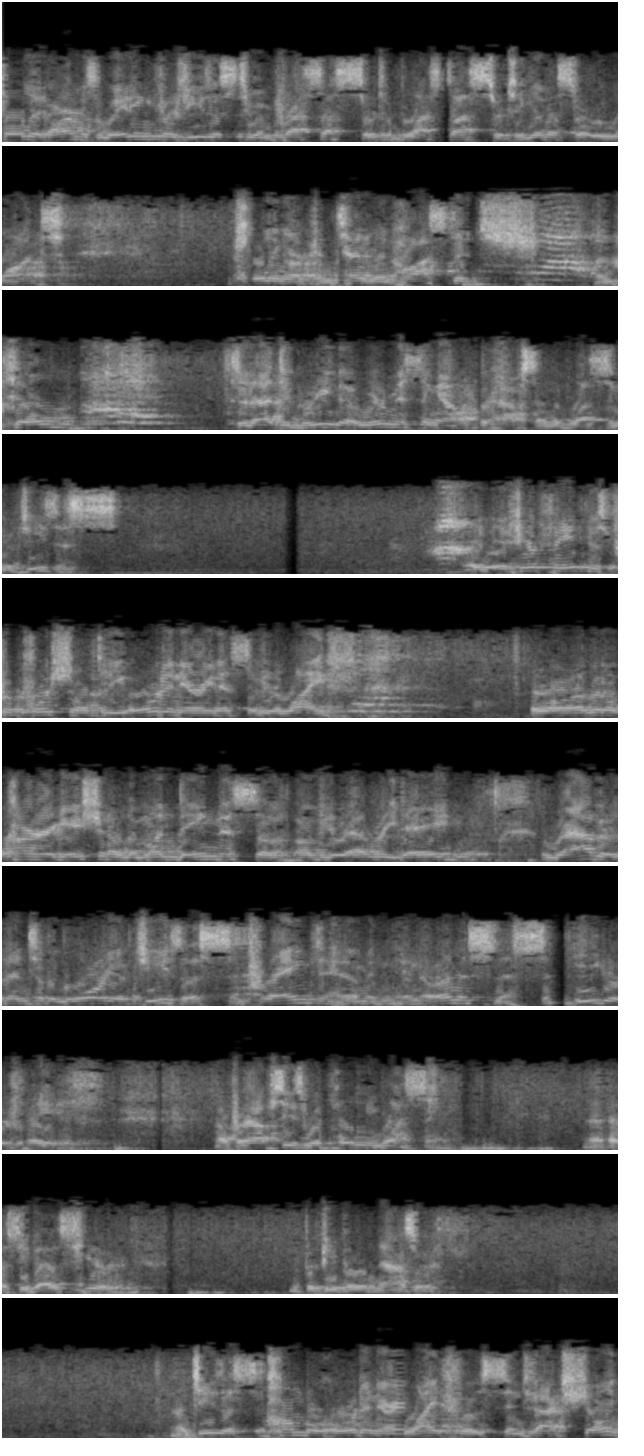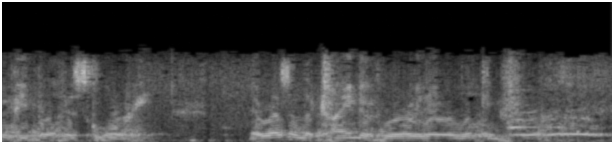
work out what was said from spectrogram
folded arms waiting for Jesus to impress us or to bless us or to give us what we want, holding our contentment hostage until to that degree that we're missing out, perhaps, on the blessing of Jesus. If, your faith is proportional to the ordinariness of your life, or our little congregation, or the mundaneness of, of your everyday, rather than to the glory of Jesus, and praying to Him in, in earnestness and eager faith, uh, perhaps He's withholding blessing, as He does here with the people of Nazareth. Jesus' humble, ordinary life was, in fact, showing people his glory. It wasn't the kind of glory they were looking for.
